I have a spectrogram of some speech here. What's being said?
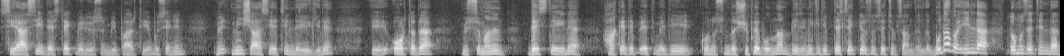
siyasi destek veriyorsun bir partiye. Bu senin mümin şahsiyetinle ilgili. Ee, ortada Müslümanın desteğine hak edip etmediği konusunda şüphe bulunan birini gidip destekliyorsun seçim sandığında. Bu da illa domuz etinden,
